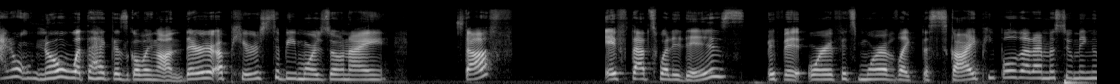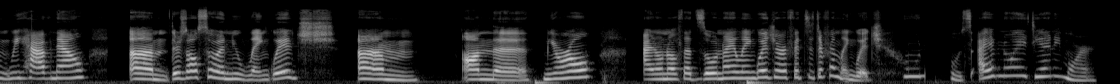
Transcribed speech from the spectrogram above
I don't know what the heck is going on. There appears to be more Zonai stuff, if that's what it is if it or if it's more of like the sky people that I'm assuming we have now. Um, there's also a new language um on the mural. I don't know if that's Zonai language or if it's a different language. Who knows? I have no idea anymore.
